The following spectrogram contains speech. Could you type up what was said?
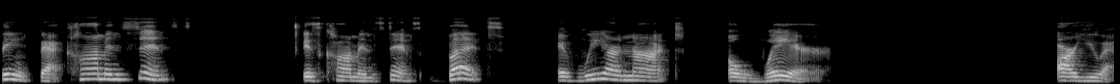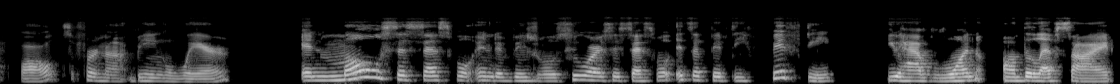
think that common sense is common sense, but if we are not aware, are you at fault for not being aware? And most successful individuals who are successful, it's a 50 50. You have one on the left side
